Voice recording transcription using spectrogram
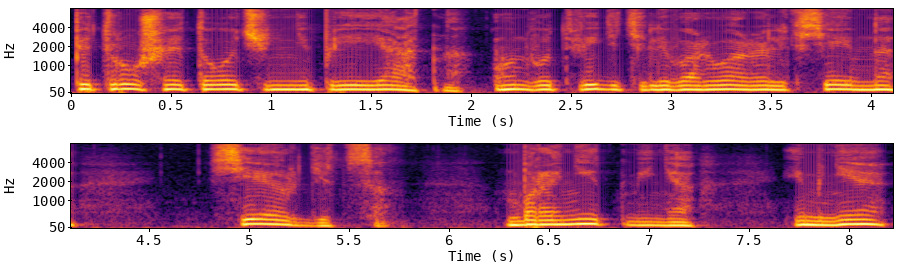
Петруша это очень неприятно. Он вот, видите ли, Варвара Алексеевна сердится, бронит меня, и мне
